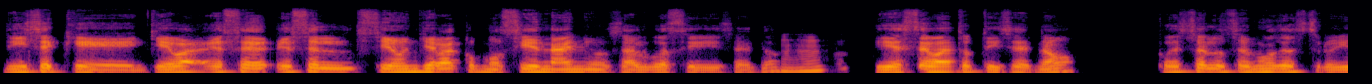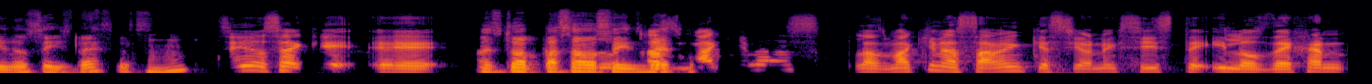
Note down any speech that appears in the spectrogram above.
dice que lleva, ese, ese Sion lleva como 100 años, algo así, dice, ¿no? Y este vato te dice, no, pues se los hemos destruido seis veces. Sí, o sea que eh, Esto ha pasado seis las veces. máquinas, las máquinas saben que Sion existe y los dejan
